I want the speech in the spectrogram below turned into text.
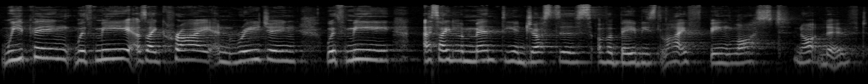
weeping with me as I cry, and raging with me as I lament the injustice of a baby's life being lost, not lived.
